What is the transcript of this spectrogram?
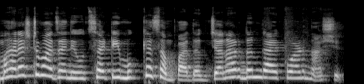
महाराष्ट्र माझा न्यूजसाठी मुख्य संपादक जनार्दन गायकवाड नाशिक.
